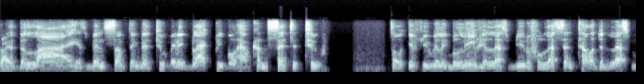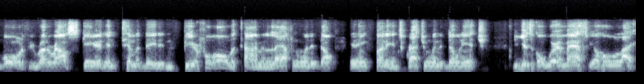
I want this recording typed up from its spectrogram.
Right. That the lie has been something that too many black people have consented to. So if you really believe you're less beautiful, less intelligent, less moral, if you run around scared, intimidated, and fearful all the time and laughing when it don't, it ain't funny, and scratching when it don't itch, you're just gonna wear a mask your whole life.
